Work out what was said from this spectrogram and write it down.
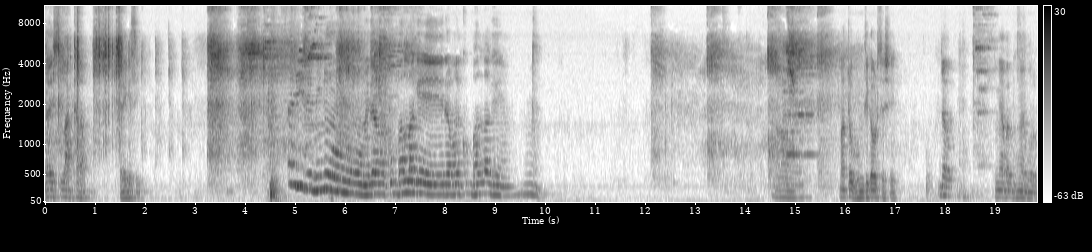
গাইস লাখ খারাপ হেরে গেছি এই যে মিনু এটা আমার খুব ভালো লাগে এটা আমার খুব ভালো লাগে মাত্র ঘুম থেকে উঠছে সে। যাও। তুমি আবার ঘুমায় পড়ো।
